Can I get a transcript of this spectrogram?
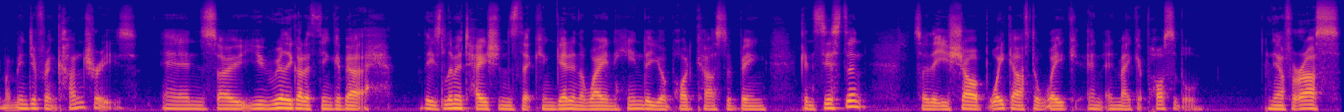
you might be in different countries. And so you really got to think about these limitations that can get in the way and hinder your podcast of being consistent so that you show up week after week and, and make it possible. Now, for us,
